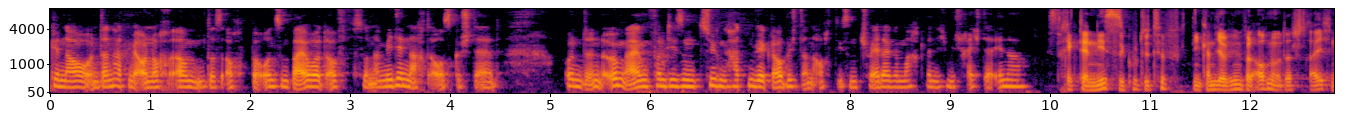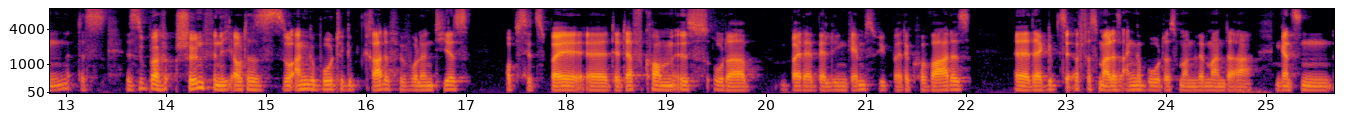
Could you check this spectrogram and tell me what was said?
Genau, und dann hatten wir auch noch ähm, das auch bei uns in Bayreuth auf so einer Mediennacht ausgestellt. Und in irgendeinem von diesen Zügen hatten wir, glaube ich, dann auch diesen Trailer gemacht, wenn ich mich recht erinnere. Das ist direkt der nächste gute Tipp. Den kann ich auf jeden Fall auch nur unterstreichen. Das ist super schön, finde ich auch, dass es so Angebote gibt, gerade für Volunteers, ob es jetzt bei äh, der DEFCOM ist oder bei der Berlin Games Week, bei der Covades, äh, da gibt es ja öfters mal das Angebot, dass man, wenn man da ganzen,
